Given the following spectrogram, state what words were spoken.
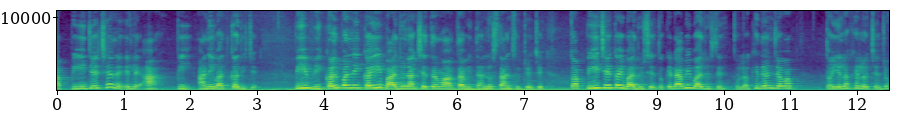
આ પી જે છે ને, એટલે આ પી, આની વાત કરી છે. પી વિકલ્પની કઈ બાજુના ક્ષેત્રમાં આવતા વિધાનનું સ્થાન સૂચવે છે? તો આ પી છે કઈ બાજુ છે? તો કે ડાબી બાજુ છે. તો લખી દે જવાબ. તો અહીંયા લખેલો છે, જો.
